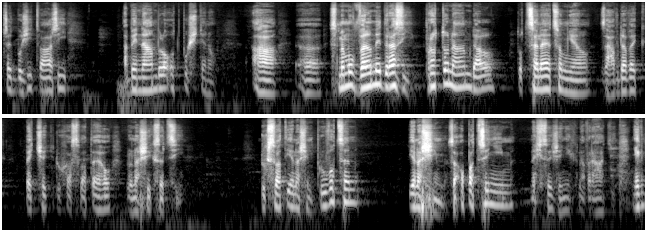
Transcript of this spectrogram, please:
před boží tváří, aby nám bylo odpuštěno. A e, jsme mu velmi drazí. Proto nám dal to cené, co měl, závdavek pečeť Ducha Svatého do našich srdcí. Duch Svatý je naším průvodcem, je naším zaopatřením, než se ženich navrátí. Něk-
